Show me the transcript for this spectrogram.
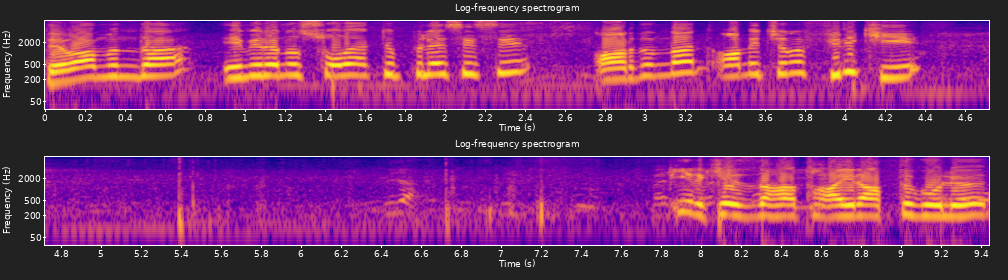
Devamında Emirhan'ın sol ayaklı plasesi. Ardından Ahmetcan'ın friki. Bir kez daha Tahir attı golü.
